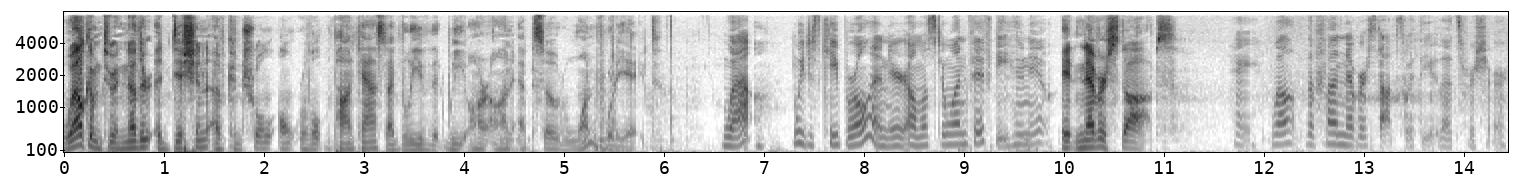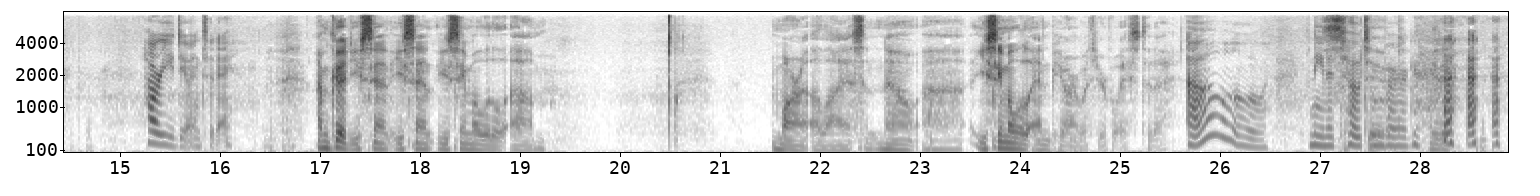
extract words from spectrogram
Welcome to another edition of Control Alt Revolt the podcast. I believe that we are on episode 148. Wow, we just keep rolling. You're almost to 150. Who knew? It never stops. Hey, well, the fun never stops with you, that's for sure. How are you doing today? I'm good. You sent you sent you seem a little um Mara Liasson. No, uh, you seem a little NPR with your voice today. Oh, Nina Subdued. Totenberg. Nina,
